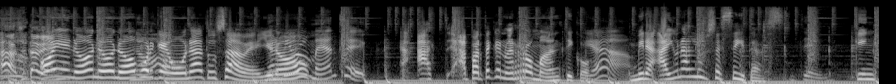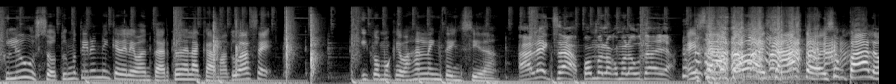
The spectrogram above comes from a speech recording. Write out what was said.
Ah, sí está bien. Oye, no, no, no, No. porque una, tú sabes, you know. Romantic. A- a- aparte que no es romántico. Yeah. Mira, hay unas lucecitas Sí. que incluso tú no tienes ni que de levantarte de la cama. Tú haces y como que bajan la intensidad. Alexa, pónmelo como le gusta a ella. Exacto, exacto. Es un palo.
